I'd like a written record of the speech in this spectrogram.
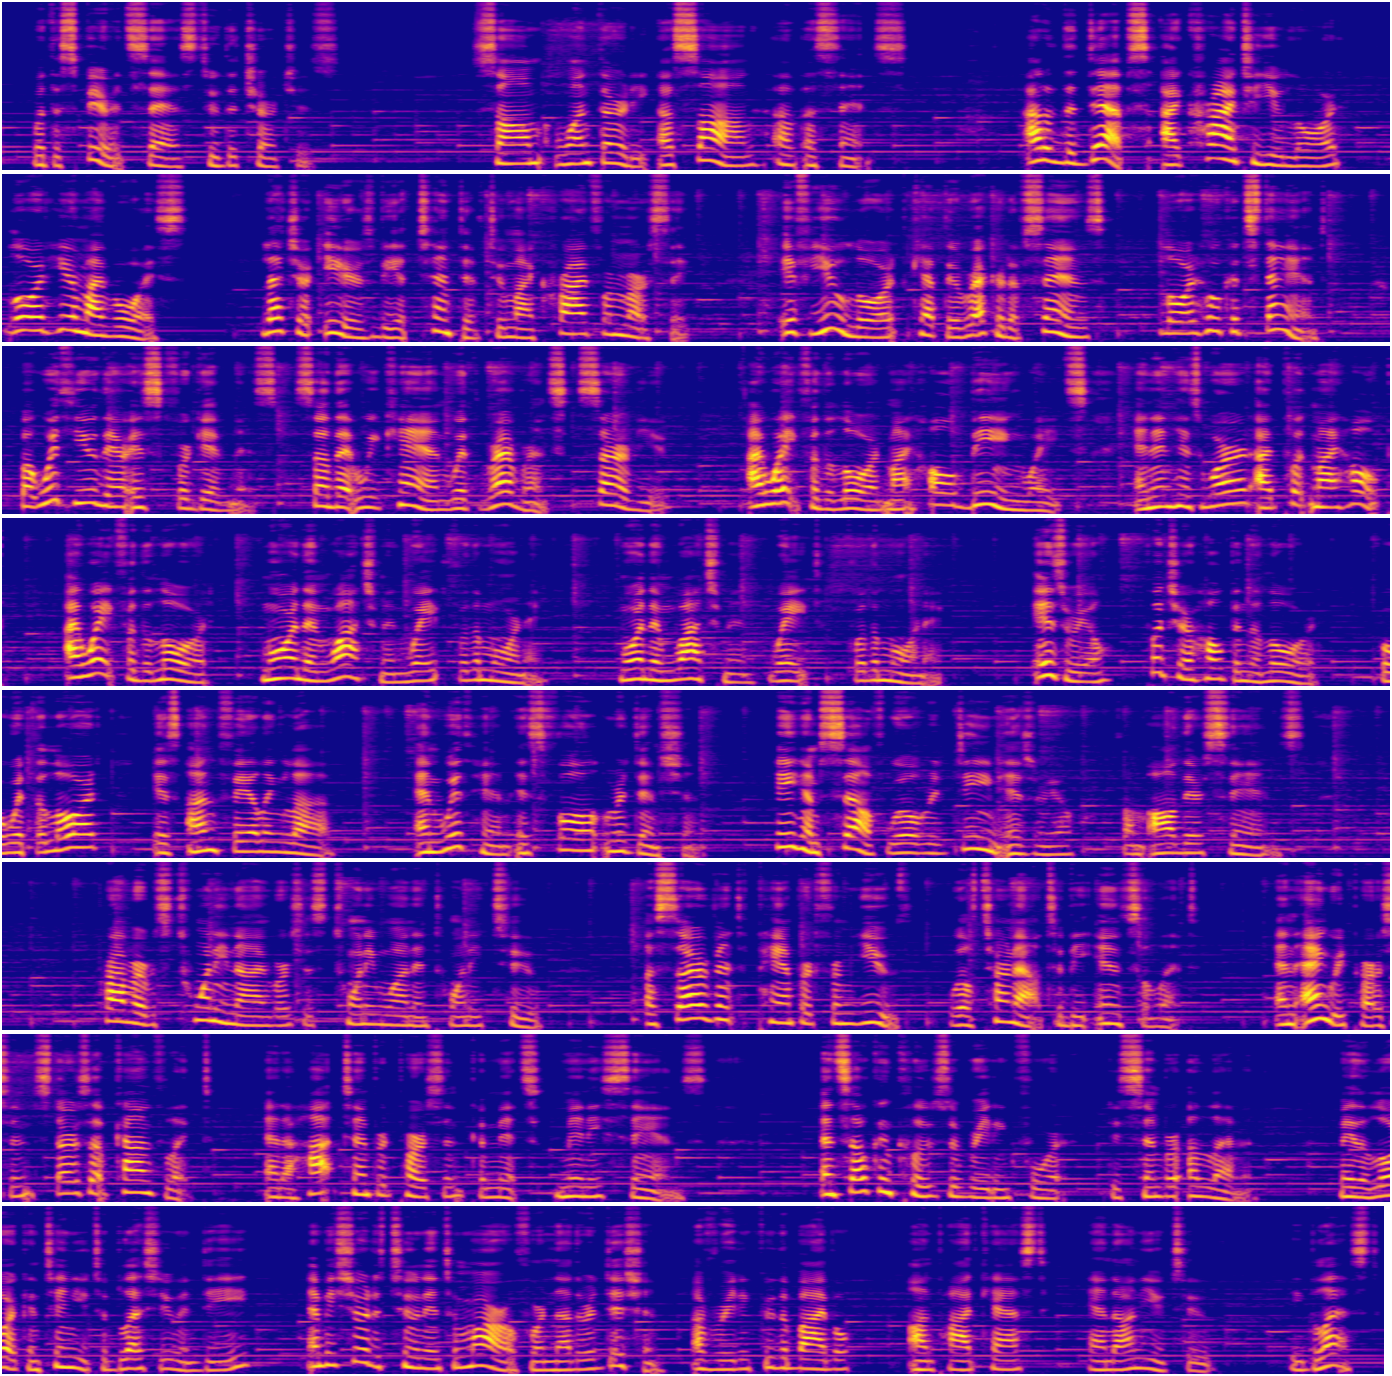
what the Spirit says to the churches. Psalm 130, a song of ascents. Out of the depths I cry to you, Lord. Lord, hear my voice. Let your ears be attentive to my cry for mercy. If you, Lord, kept a record of sins, Lord, who could stand? But with you there is forgiveness, so that we can, with reverence, serve you. I wait for the Lord, my whole being waits, and in his word I put my hope. I wait for the Lord, more than watchmen wait for the morning. More than watchmen wait for the morning. Israel, put your hope in the Lord, for with the Lord is unfailing love, and with him is full redemption. He himself will redeem Israel from all their sins. Proverbs 29, verses 21 and 22. A servant pampered from youth will turn out to be insolent. An angry person stirs up conflict, and a hot tempered person commits many sins. And so concludes the reading for December 11th. May the Lord continue to bless you indeed, and be sure to tune in tomorrow for another edition of Reading Through the Bible on podcast and on YouTube. Be blessed.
